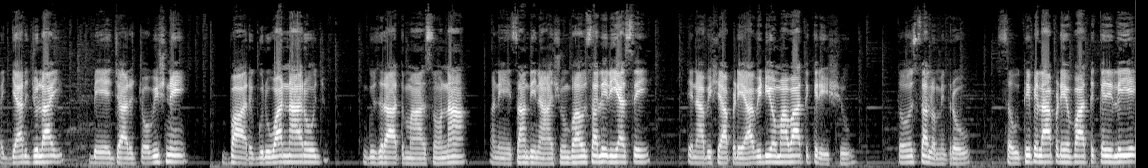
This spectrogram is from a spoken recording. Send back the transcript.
અગિયાર જુલાઈ બે હજાર ચોવીસને વાર ગુરુવારના રોજ ગુજરાતમાં સોના અને ચાંદીના શું ભાવ ચાલી રહ્યા છે તેના વિશે આપણે આ વિડીયોમાં વાત કરીશું. તો ચાલો મિત્રો, સૌથી પહેલાં આપણે વાત કરી લઈએ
